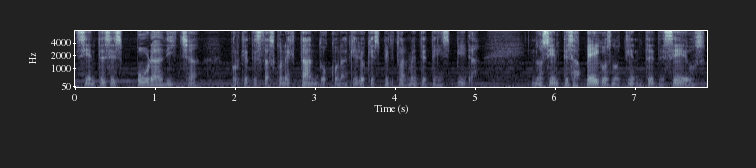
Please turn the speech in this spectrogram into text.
sientes es pura dicha porque te estás conectando con aquello que espiritualmente te inspira. No sientes apegos, no sientes deseos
